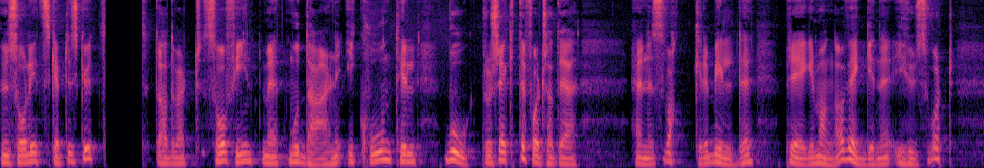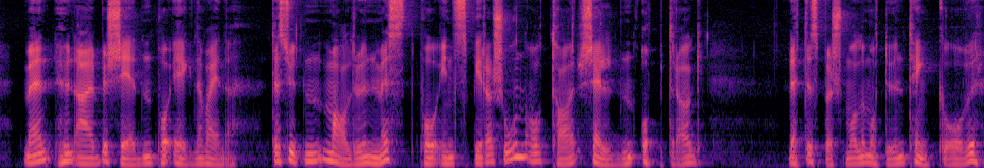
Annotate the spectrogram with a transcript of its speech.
Hun så litt skeptisk ut. Det hadde vært så fint med et moderne ikon til bokprosjektet, fortsatte jeg. Hennes vakre bilder preger mange av veggene i huset vårt, men hun er beskjeden på egne vegne. Dessuten maler hun mest på inspirasjon og tar sjelden oppdrag. Dette spørsmålet måtte hun tenke over.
